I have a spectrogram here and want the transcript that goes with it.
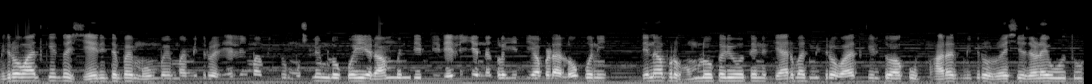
મિત્રો, વાત કરીએ તો જે રીતે ભાઈ મુંબઈમાં મિત્રો રેલીમાં મિત્રો મુસ્લિમ લોકોએ રામ મંદિરની રેલી જે નકળી હતી, આપણા લોકોની તેના પર હુમલો કર્યો હતો અને ત્યારબાદ મિત્રો વાત કરીએ તો આખું ભારત મિત્રો રહસ્ય જણાવ્યું હતું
